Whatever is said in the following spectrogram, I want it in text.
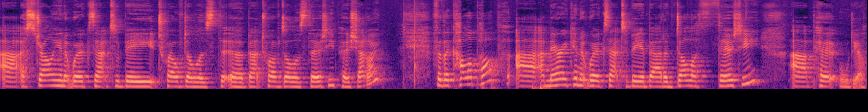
Uh, Australian, it works out to be $12, uh, about $12.30 per shadow. For the Colourpop, uh, American, it works out to be about $1.30 uh, per, oh dear,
